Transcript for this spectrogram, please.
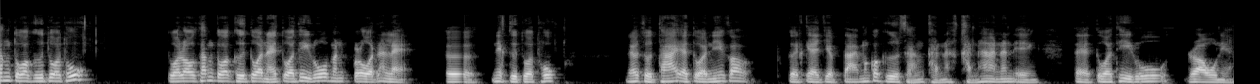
ทั้งตัวคือตัวทุกตัวเราทั้งตัวคือตัวไหนตัวที่รู้มันโกรธนั่นแหละ เออ เนี่ยคือตัวทุกแล้วสุดท้ายไอ้ตัวนี้ก็ เกิดแก่เจ็บตายมันก็คือสังขันขันห้านั่นเอง แต่ตัวที่รู้เราเนี่ย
